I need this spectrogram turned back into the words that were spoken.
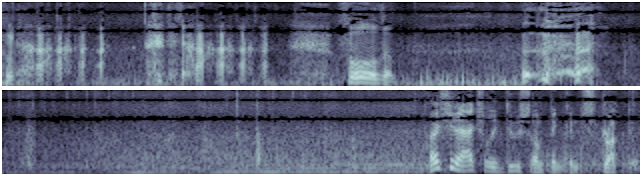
Fooled him. I should actually do something constructive.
